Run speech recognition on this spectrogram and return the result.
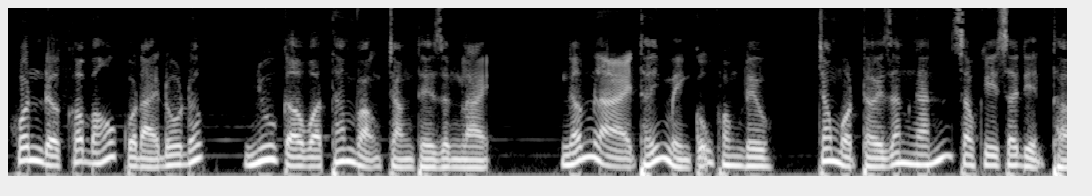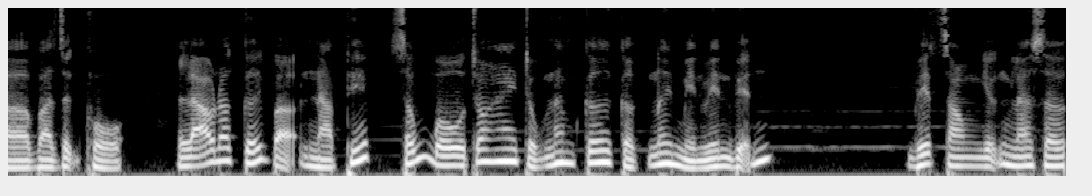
khuân được kho báu của đại đô đốc, nhu cầu và tham vọng chẳng thể dừng lại. Ngẫm lại thấy mình cũng phong lưu. Trong một thời gian ngắn sau khi xây điện thờ và dựng phủ, lão đã cưới vợ nạp thiếp, sống bù cho hai chục năm cơ cực nơi miền viên viễn. Viết xong những lá sớ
